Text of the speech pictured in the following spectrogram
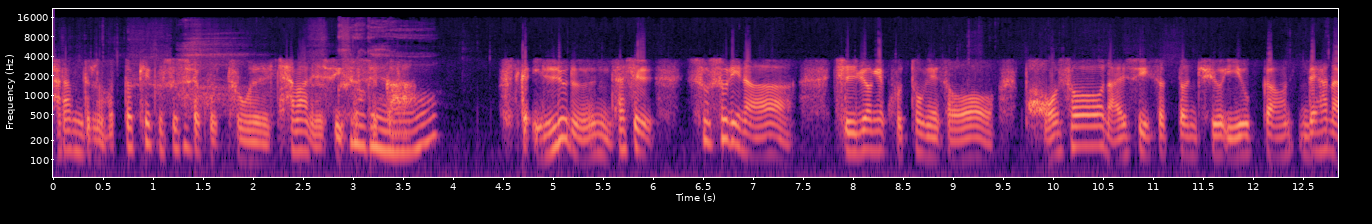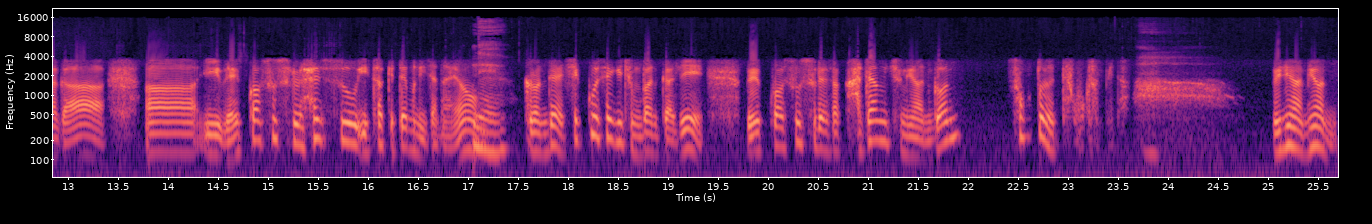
사람들은 어떻게 그 수술의 아, 고통을 참아낼 수 있었을까? 그러게요. 그러니까 인류는 사실 수술이나 질병의 고통에서 벗어날 수 있었던 주요 이유 가운데 하나가 아, 이 외과 수술을 할 수 있었기 때문이잖아요. 네. 그런데 19세기 중반까지 외과 수술에서 가장 중요한 건 속도였다고 그럽니다. 왜냐하면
